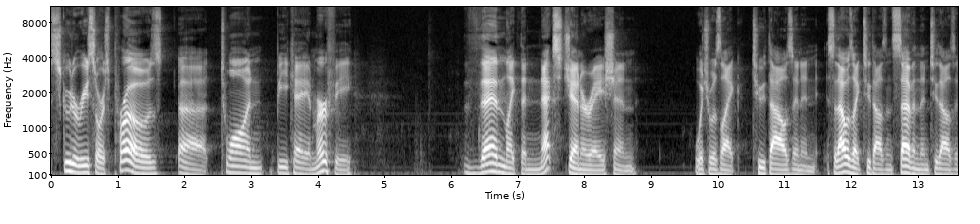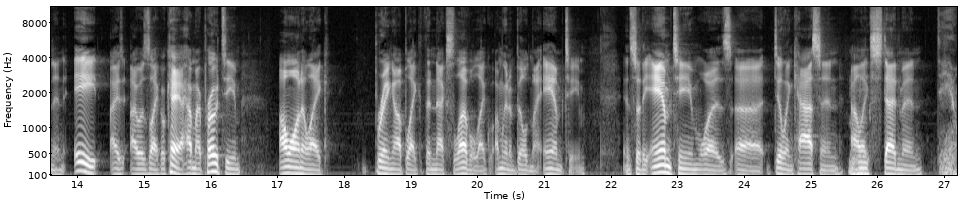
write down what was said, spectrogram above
scooter resource pros, uh, Tuan, BK, and Murphy. Then like the next generation, which was like 2000 and so that was like 2007 then 2008 I I was like okay I have my pro team I want to like bring up like the next level like I'm going to build my AM team and so the AM team was uh Dylan Casson Alex Stedman damn.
